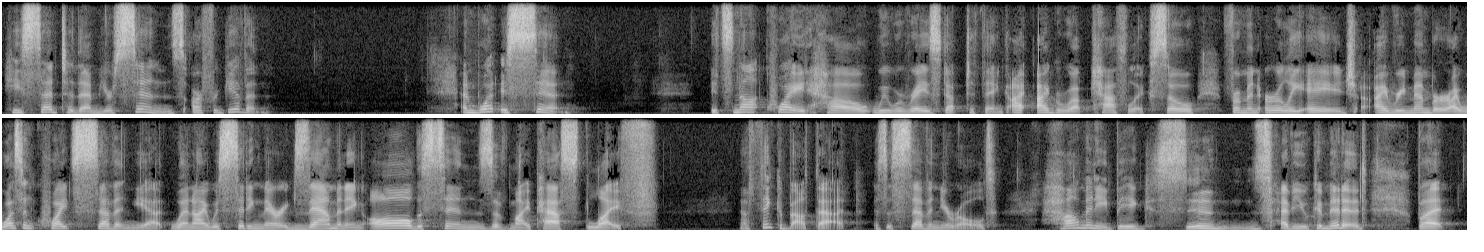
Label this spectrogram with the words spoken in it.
he said to them, Your sins are forgiven. And what is sin? It's not quite how we were raised up to think. I, I, grew up Catholic, so from an early age, I remember I wasn't quite seven yet when I was sitting there examining all the sins of my past life. Now, think about that as a seven year old. How many big sins have you committed? But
